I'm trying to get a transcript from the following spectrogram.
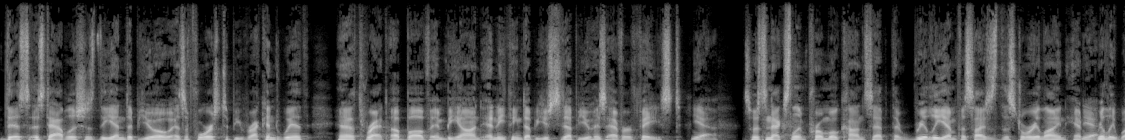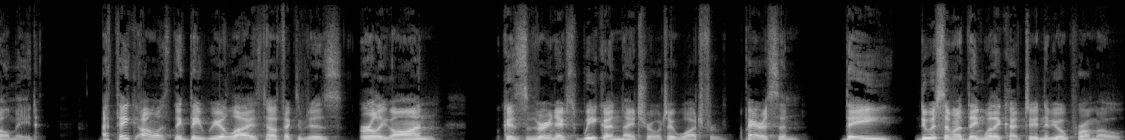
this establishes the NWO as a force to be reckoned with and a threat above and beyond anything WCW has ever faced. yeah. So it's an excellent promo concept that really emphasizes the storyline and Yeah. really well made. I think I almost think they realized how effective it is early on because the very next week on Nitro, which I watched for comparison, they do a similar thing where they cut to NWO promo,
